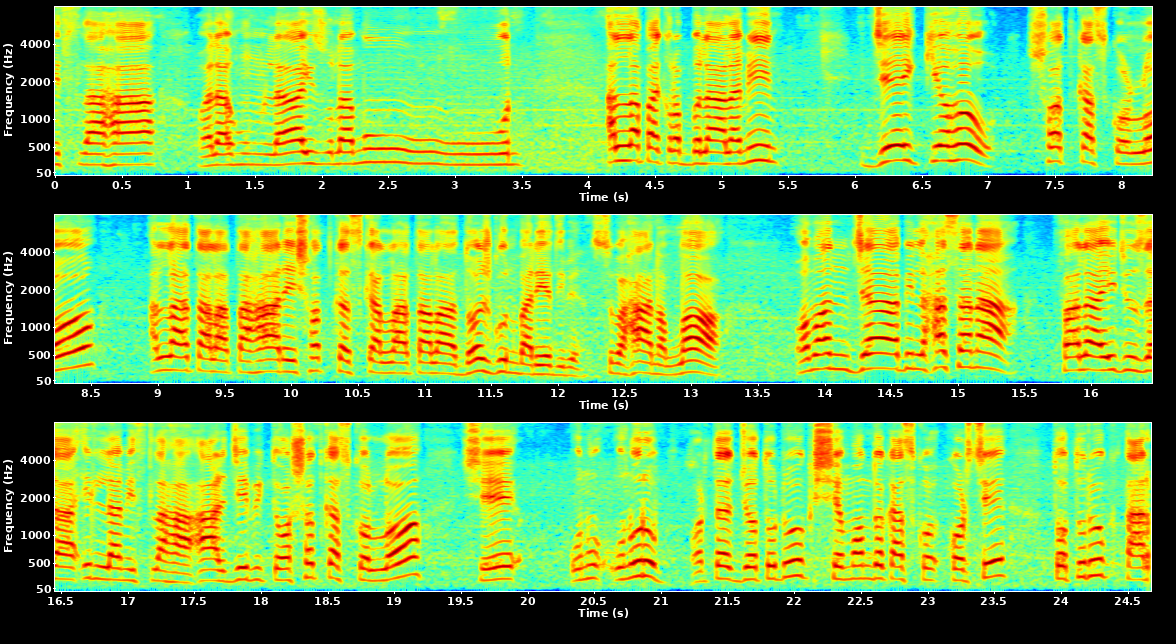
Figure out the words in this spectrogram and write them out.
মিসলাহা আল্লাহ পাক রব্বুল আলামিন যে কেহ সৎ কাজ করল, আল্লাহ তালা তাহার এই সৎ কাজকে আল্লাহ তালা দশ গুণ বাড়িয়ে দিবেন। সুবাহান আল্লাহ ওমান জা বিল হাসানা ফালা ইজুজা ইল্লাম ইসলাহা আর যে ব্যক্তি অসৎ কাজ করল, সে অনু, অনুরূপ, অর্থাৎ যতটুক সে মন্দ কাজ করছে, ততটুক তার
